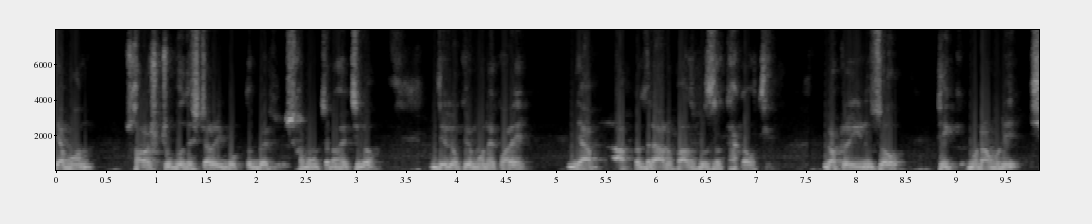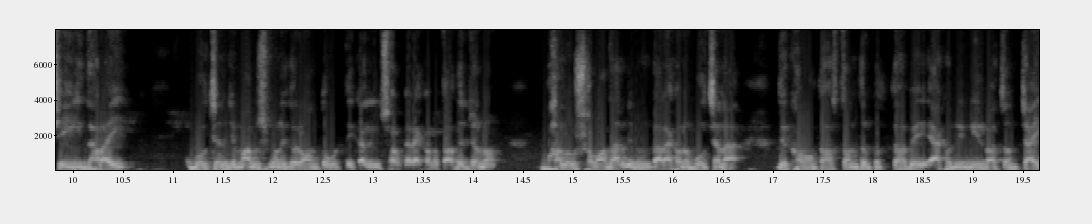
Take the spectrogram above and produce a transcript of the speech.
যেমন স্বরাষ্ট্র উপদেষ্টার ওই বক্তব্যের সমালোচনা হয়েছিল, যে লোকে মনে করে যে আপনাদের আরও পাঁচ বছর থাকা উচিত। ডক্টর ইউনুসও ঠিক মোটামুটি সেই ধারাই বলছেন যে মানুষ মনে করে অন্তর্বর্তীকালীন সরকার এখনও তাদের জন্য ভালো সমাধান এবং তারা এখনও বলছে না যে ক্ষমতা হস্তান্তর করতে হবে, এখনই নির্বাচন চাই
